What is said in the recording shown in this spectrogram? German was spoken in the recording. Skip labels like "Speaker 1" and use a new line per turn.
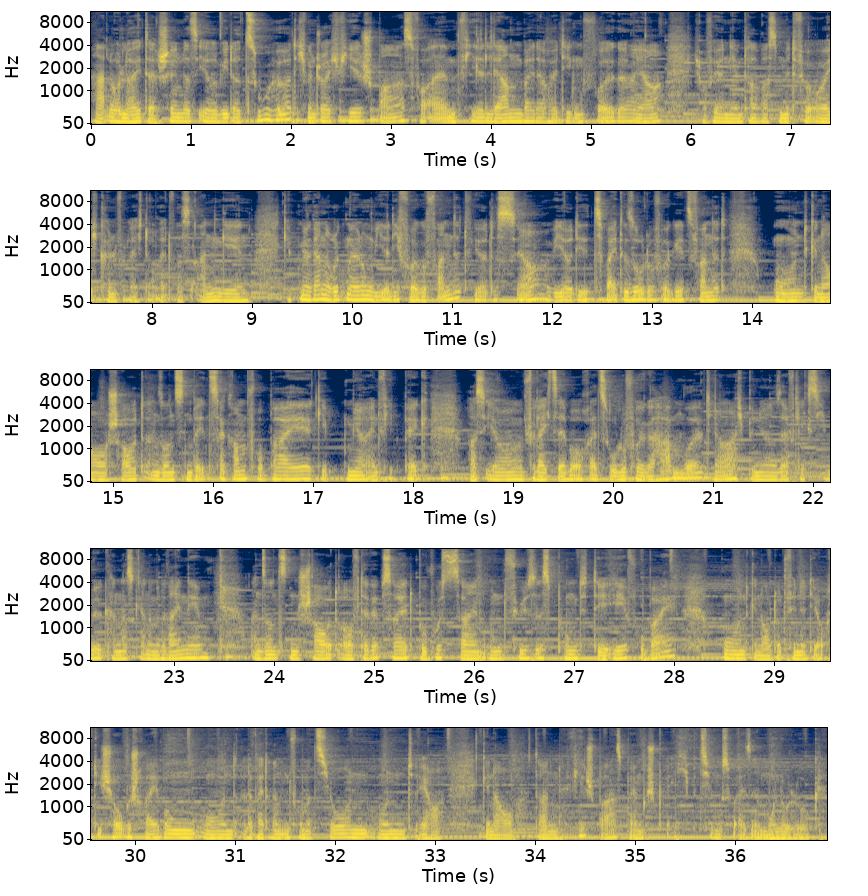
Hallo Leute, schön, dass ihr wieder zuhört. Ich wünsche euch viel Spaß, vor allem viel Lernen bei der heutigen Folge. Ja, ich hoffe, ihr nehmt da was mit für euch, könnt vielleicht auch etwas angehen. Gebt mir gerne Rückmeldung, wie ihr die Folge fandet, wie ihr das, ja, wie ihr die zweite Solo-Folge jetzt fandet. Und genau, schaut ansonsten bei Instagram vorbei, gebt mir ein Feedback, was ihr vielleicht selber auch als Solo-Folge haben wollt. Ja, ich bin ja sehr flexibel, kann das gerne mit reinnehmen. Ansonsten schaut auf der Website bewusstsein und physis.de vorbei. Und genau dort findet ihr auch die Show Beschreibung und alle weiteren Informationen. Und ja, genau, dann viel Spaß beim Gespräch bzw. Monolog.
